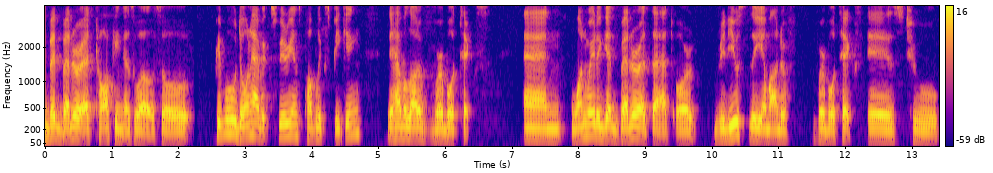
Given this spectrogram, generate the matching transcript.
a bit better at talking as well. So people who don't have experience public speaking they have a lot of verbal tics. And one way to get better at that or reduce the amount of verbal tics is to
